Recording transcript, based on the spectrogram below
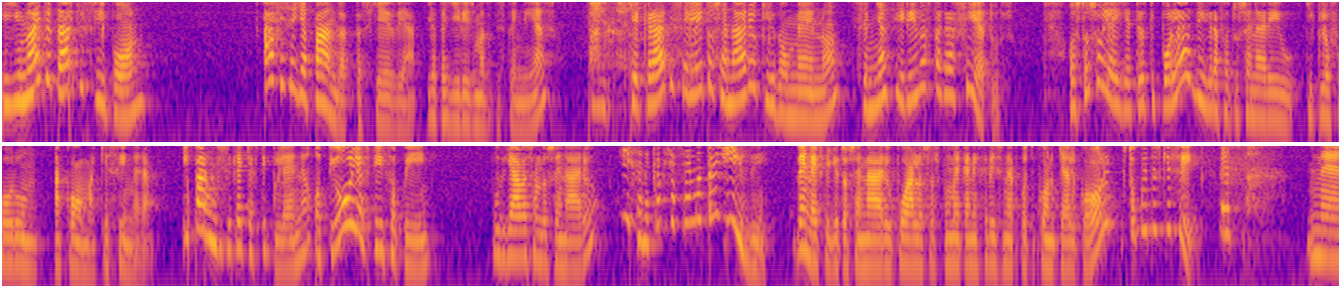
Η United Artists λοιπόν άφησε για πάντα τα σχέδια για τα γυρίσματα της ταινίας Πάλι καλά. και κράτησε λέει το σενάριο κλειδωμένο σε μια θηρίδα στα γραφεία τους. Ωστόσο λέγεται ότι πολλά αντίγραφα του σεναρίου κυκλοφορούν ακόμα και σήμερα. Υπάρχουν φυσικά και αυτοί που λένε ότι όλοι αυτοί οι ηθοποιοί που διάβασαν το σενάριο είχαν κάποια θέματα ήδη. Δεν έφταιγε το σενάριο που άλλος ας πούμε έκανε χρήση ναρκωτικών και αλκοόλ, αυτό που είπες και εσύ. Ε, Ναι.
